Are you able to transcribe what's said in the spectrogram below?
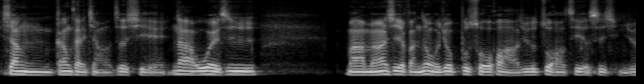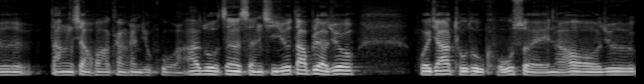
像刚才讲的这些，那我也是，嘛没关系，反正我就不说话，就是做好自己的事情，就是当笑话看看就过了。啊，如果真的生气，就大不了就回家吐吐苦水，然后就。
